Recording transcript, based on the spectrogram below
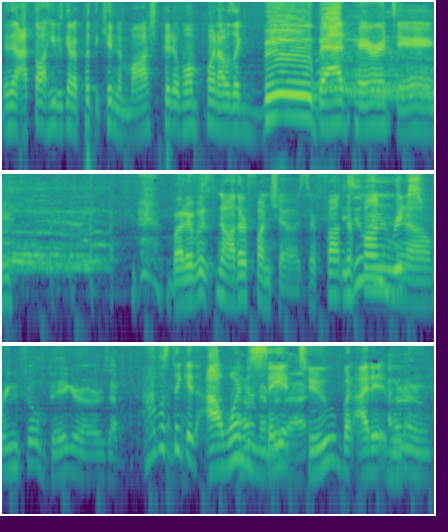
and I thought he was gonna put the kid in a mosh pit at one point. I was like, "Boo! Bad parenting." but it was no. They're fun shows. They're fun. Is they're it fun. like Rick you know. Springfield big or, or is that? I was thinking I wanted I to say it too, but I didn't. I don't know.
